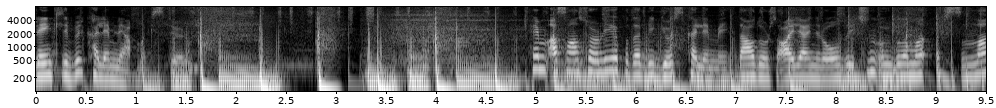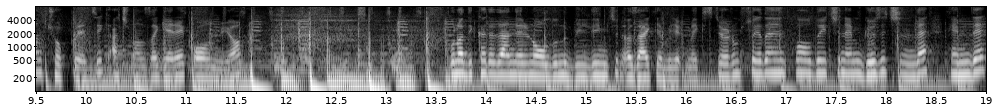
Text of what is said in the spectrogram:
renkli bir kalemle yapmak istiyorum. Hem asansörlü yapıda bir göz kalemi, daha doğrusu eyeliner olduğu için uygulama açısından çok pratik. Açmanıza gerek olmuyor. Buna dikkat edenlerin olduğunu bildiğim için özellikle belirtmek istiyorum. Suya dayanıklı olduğu için hem göz içinde hem de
